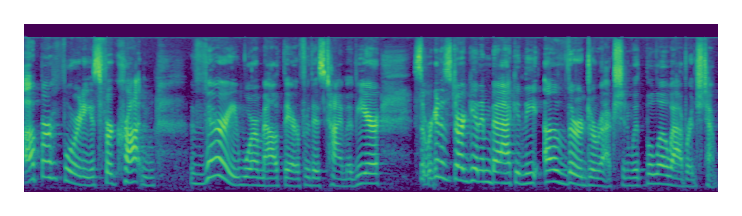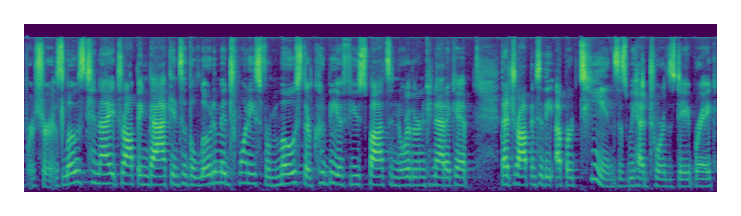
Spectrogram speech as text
upper 40s for Groton. Very warm out there for this time of year. So we're going to start getting back in the other direction with below average temperatures. Lows tonight dropping back into the low to mid 20s for most. There could be a few spots in northern Connecticut that drop into the upper teens as we head towards daybreak.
